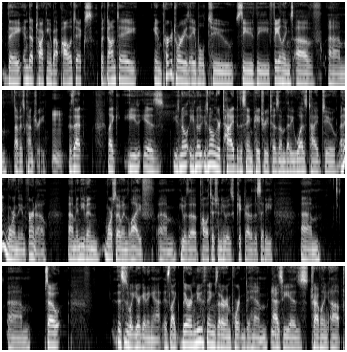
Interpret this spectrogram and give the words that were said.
they end up talking about politics, but Dante in Purgatory is able to see the failings of um, of his country. Is that like he is he's no he no, he's no longer tied to the same patriotism that he was tied to. I think more in the Inferno, um, and even more so in life. Um, he was a politician who was kicked out of the city. Um, um, so this is what you're getting at is like there are new things that are important to him Hmm. as he is traveling up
